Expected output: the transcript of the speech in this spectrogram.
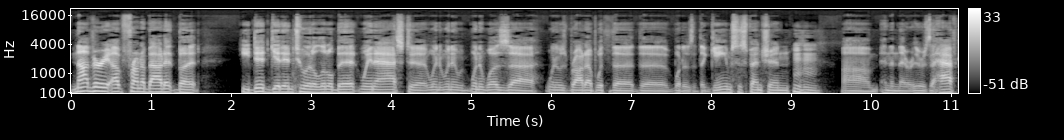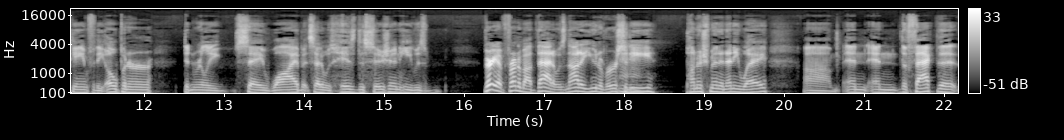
not very upfront about it, but he did get into it a little bit when asked uh, when when it when it was uh, when it was brought up with the the what is it the game suspension, mm-hmm. um, and then there there was the half game for the opener. Didn't really say why, but said it was his decision. He was very upfront about that. It was not a university mm-hmm. punishment in any way. Um, and and the fact that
